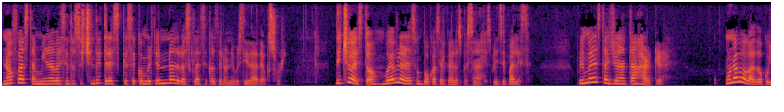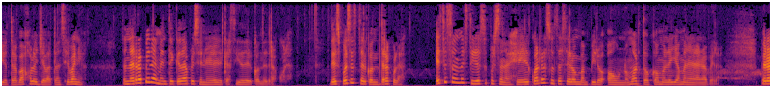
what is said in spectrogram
no fue hasta 1983 que se convirtió en uno de los clásicos de la Universidad de Oxford. Dicho esto, voy a hablarles un poco acerca de los personajes principales. Primero está Jonathan Harker, un abogado cuyo trabajo lo lleva a Transilvania, donde rápidamente queda prisionero en el castillo del conde Drácula. Después está el conde Drácula. Este es un misterioso personaje, el cual resulta ser un vampiro o un no muerto, como le llaman en la novela. Pero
